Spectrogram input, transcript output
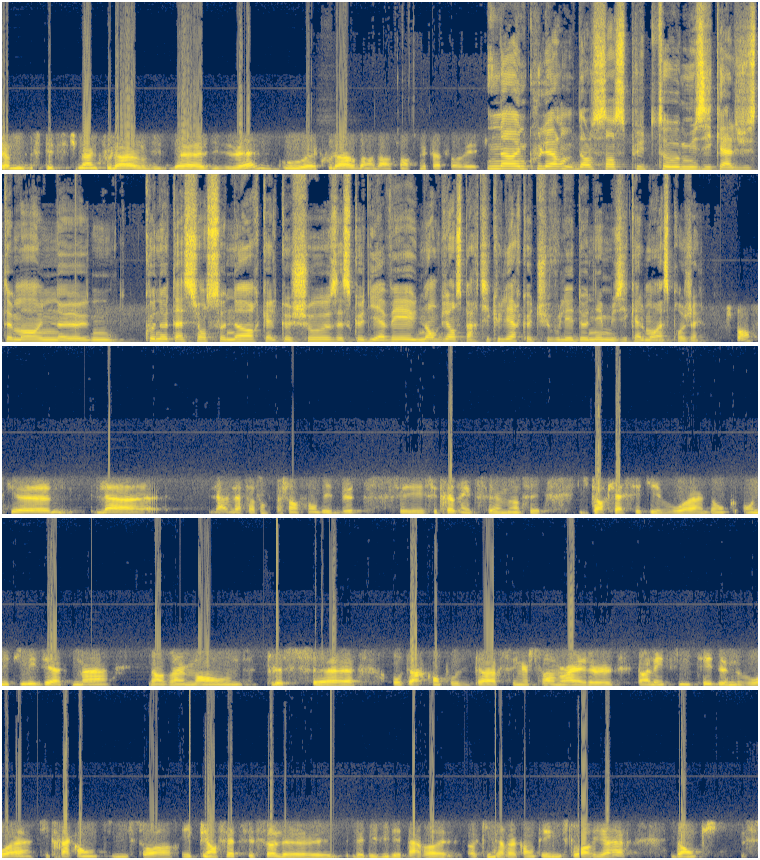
Comme spécifiquement une couleur visuelle ou couleur dans, dans le sens métaphorique? Non, une couleur dans le sens plutôt musical, justement, une, une connotation sonore, quelque chose? Est-ce qu'il y avait une ambiance particulière que tu voulais donner musicalement à ce projet? Je pense que la, façon que la chanson débute, c'est très intime. Hein? C'est guitare classique et voix. Donc, on est immédiatement dans un monde plus euh, auteur-compositeur, singer-songwriter, dans l'intimité d'une voix qui te raconte une histoire. Et puis, en fait, c'est ça le, début des paroles. OK, j'ai raconté une histoire hier. Donc,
